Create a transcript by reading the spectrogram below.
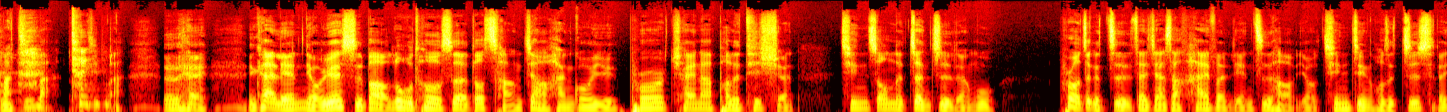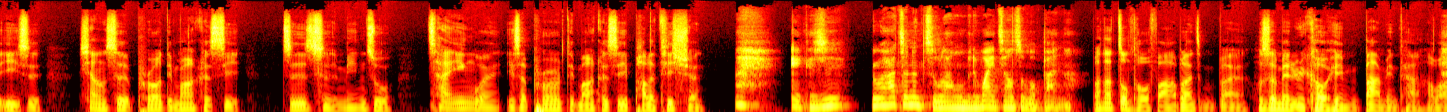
马吉马，马吉马，对不对？你看，连《纽约时报》、路透社都常叫韩国瑜 “pro-China politician”，亲中的政治人物。“pro” 这个字再加上 hyphen 连字号，有亲近或是支持的意思，像是 “pro-democracy” 支持民主。蔡英文 is a pro-democracy politician。哎哎，可是如果他真的阻拦我们的外交怎么办呢？帮他种头发，不然怎么办？或顺便 recall him 罢免他，好不好？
